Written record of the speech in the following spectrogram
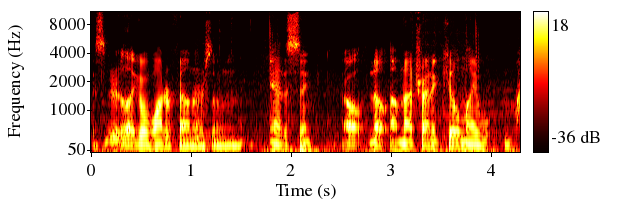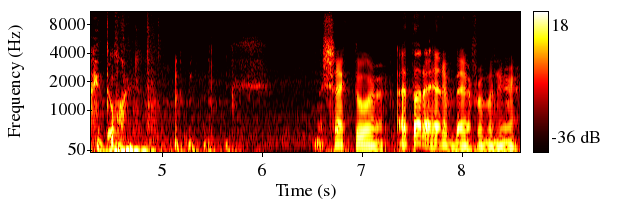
Isn't there like a water fountain or something? Yeah, the sink. Oh no, I'm not trying to kill my my door. my shack door. I thought I had a bathroom in here.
